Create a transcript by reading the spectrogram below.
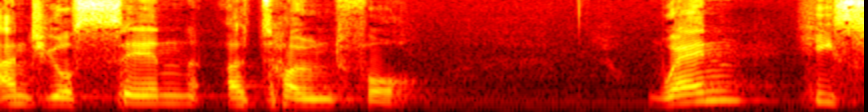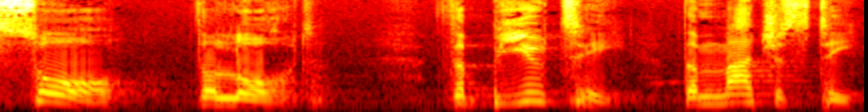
and your sin atoned for. When he saw the Lord, the beauty, the majesty,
